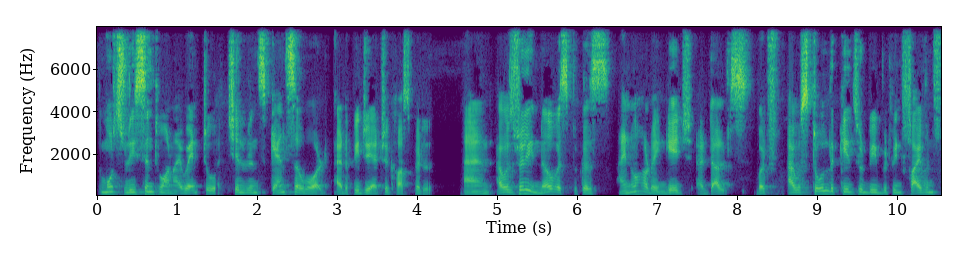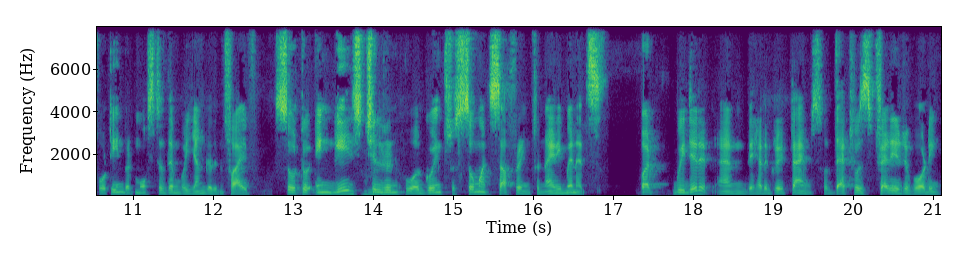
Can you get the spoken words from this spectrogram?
The most recent one, I went to a children's cancer ward at a pediatric hospital. And I was really nervous because I know how to engage adults, but I was told the kids would be between 5 and 14, but most of them were younger than 5. So to engage mm-hmm. children who are going through so much suffering for 90 minutes but we did it and they had a great time. So that was very rewarding.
